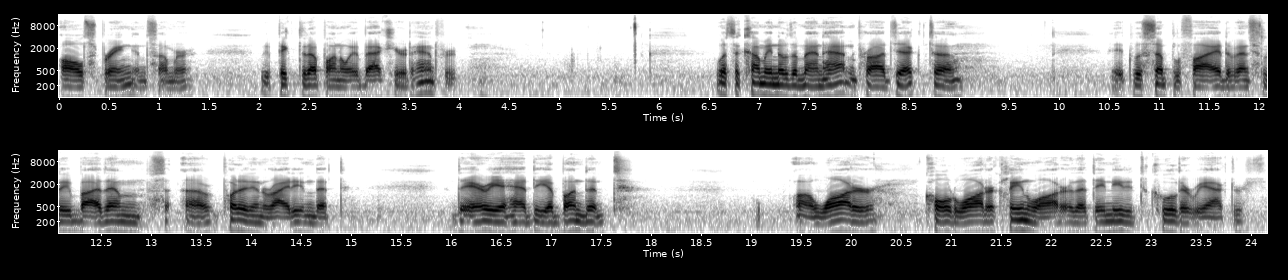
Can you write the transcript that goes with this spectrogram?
all spring and summer. We picked it up on the way back here to Hanford. With the coming of the Manhattan Project, uh, it was simplified eventually by them uh, put it in writing that the area had the abundant uh, water, cold water, clean water that they needed to cool their reactors.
